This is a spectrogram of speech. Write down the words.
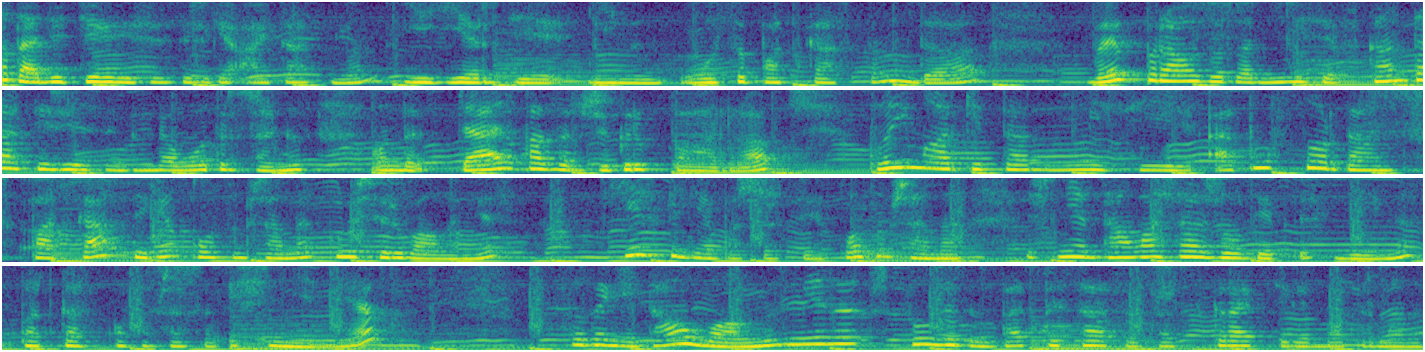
Тағы да әдеттегідей сіздерге айтатыным. Егер де менің осы подкастымды веб браузердан немесе вконтакте желісінен тыңдап отырсаңыз онда дәл қазір жүгіріп барып плей маркеттан немесе apple стоreдан подкаст деген қосымшаны көшіріп алыңыз. Кез келген подкаст деген қосымшаны ішінен тамаша жыл деп іздеңіз подкаст қосымшасының ішінен иә содан кейін тауып алыңыз мені. Сол жерден подписаться сабскрайб деген батырманы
